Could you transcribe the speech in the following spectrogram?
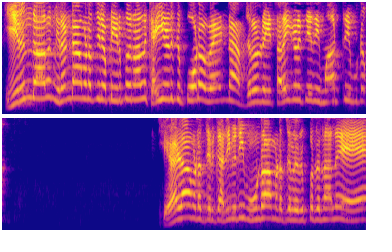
இருந்தாலும் இரண்டாம் இடத்தில் அப்படி இருப்பதனால கையெழுத்து போட வேண்டாம். சிலருடைய தலைகளுக்கு இதை மாற்றி விடும் ஏழாம் இடத்திற்கு அதிபதி மூன்றாம் இடத்தில் இருப்பதனாலே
